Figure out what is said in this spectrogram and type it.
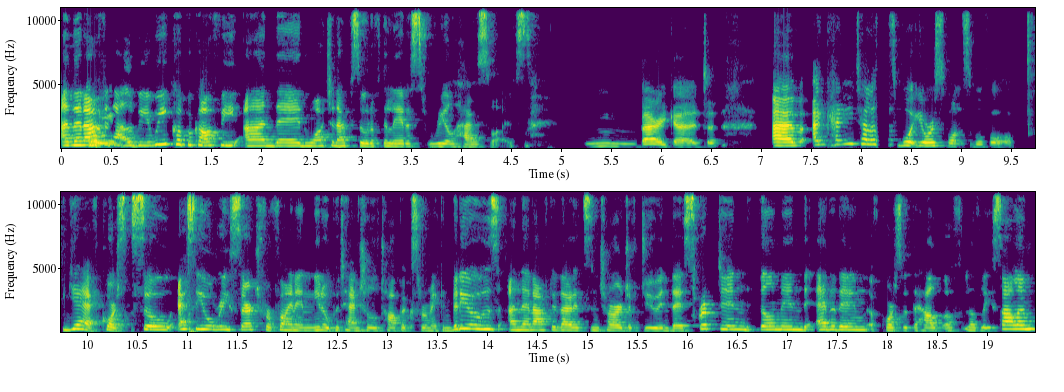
And then after that, it'll be a wee cup of coffee and then watch an episode of the latest Real Housewives. Mm, very good. Um, and can you tell us what you're responsible for? Yeah, of course. So SEO research for finding, you know, potential topics for making videos. And then after that, it's in charge of doing the scripting, the filming, the editing, of course, with the help of lovely Salim,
